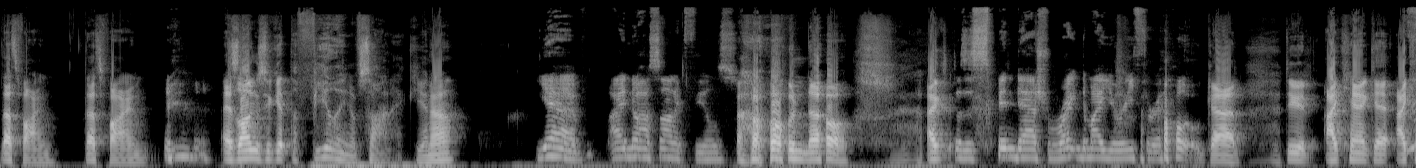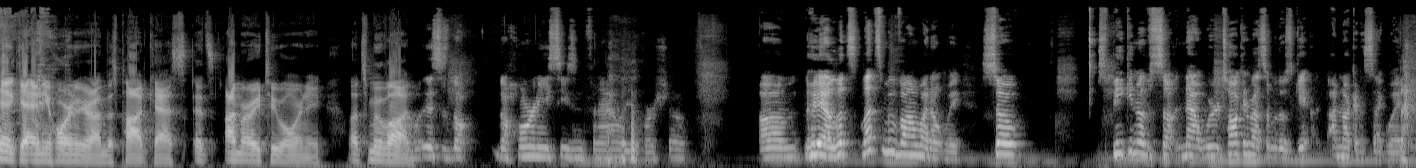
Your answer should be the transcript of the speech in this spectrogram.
that's fine. That's fine. As long as you get the feeling of Sonic, you know? yeah, I know how Sonic feels. Oh no. I, Does a spin dash right into my urethra. oh god. Dude, I can't get I can't get any hornier on this podcast. It's I'm already too horny. Let's move on. Oh, this is the the horny season finale of our show. Um, yeah, let's let's move on. Why don't we? So, speaking of so, now, we are talking about some of those games. I'm not going to segue.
